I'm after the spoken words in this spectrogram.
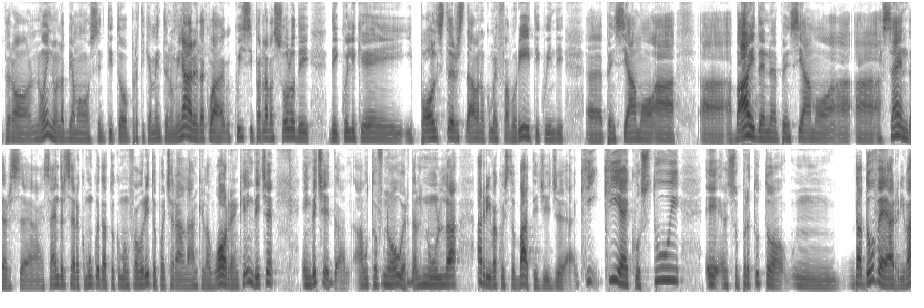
però noi non l'abbiamo sentito praticamente nominare da qua, qui si parlava solo dei, dei quelli che i pollsters davano come favoriti, quindi eh, pensiamo a, a- a Biden, pensiamo a, a- Sanders, Eh, Sanders era comunque dato come un favorito, poi c'era anche la Warren che invece, e invece da- out of nowhere, dal nulla, arriva questo Buttigieg. Eh, Chi, chi è costui e eh, soprattutto mh, da dove è arrivato?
